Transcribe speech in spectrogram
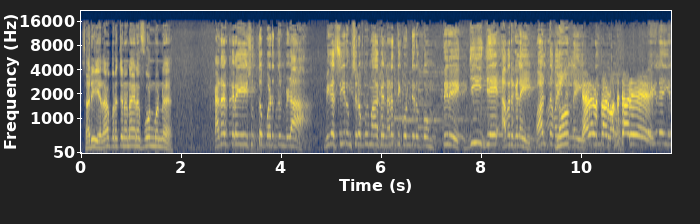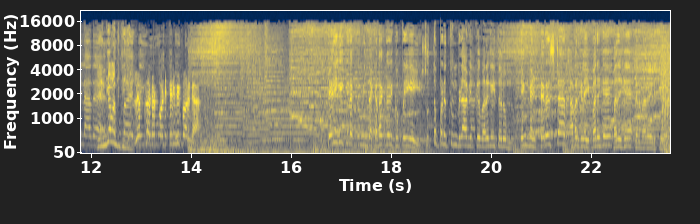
சரி ஏதாவது பிரச்சனைனா எனக்கு ஃபோன் பண்ணு. கடற்கரையை சுத்தப்படுத்தும் விழா. மிக சீரும் சிறப்புமாக நடத்தி கொண்டிருக்கும் திரு ஜி ஜே அவர்களை வாழ்த்த வயதில்லை வந்துட்டாரு. இல்லாத எங்க வந்துட்டீங்க. லெஃப்ட்ல கட் பண்ணி திரும்பி பாருங்க. பெருகி கிடக்கும் இந்த கடற்கரை குப்பையை சுத்தப்படுத்தும் விழாவிற்கு வருகை தரும் எங்கள் டெரஸ்டார் அவர்களை வருக வருக என வர இருக்கிறோம்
